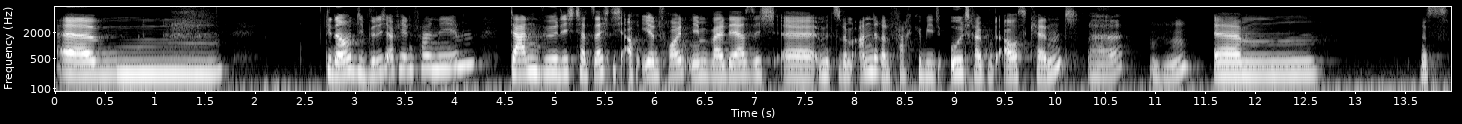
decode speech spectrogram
Ähm, genau, die würde ich auf jeden Fall nehmen dann würde ich tatsächlich auch ihren Freund nehmen, weil der sich äh, mit so einem anderen Fachgebiet ultra gut auskennt. Aha. Ähm, das,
